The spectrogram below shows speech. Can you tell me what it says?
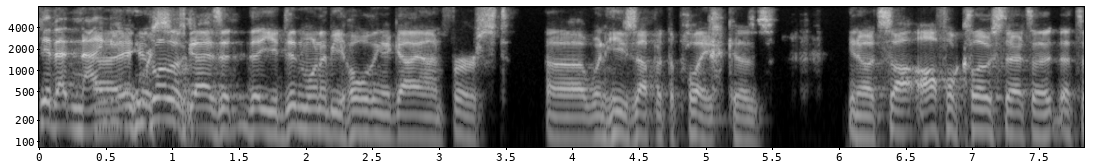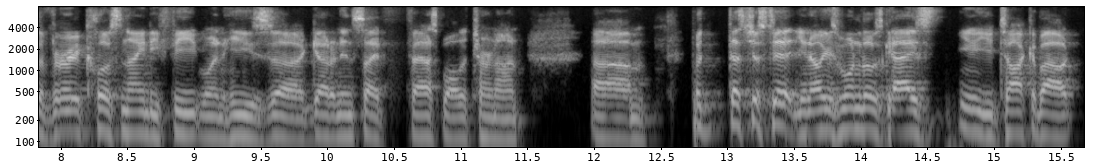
yeah, that 90. Uh, he's one of those guys that, that you didn't want to be holding a guy on first uh, when he's up at the plate because you know it's awful close there. It's a that's a very close 90 feet when he's uh, got an inside fastball to turn on. Um, but that's just it. You know, he's one of those guys. You know, you talk about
